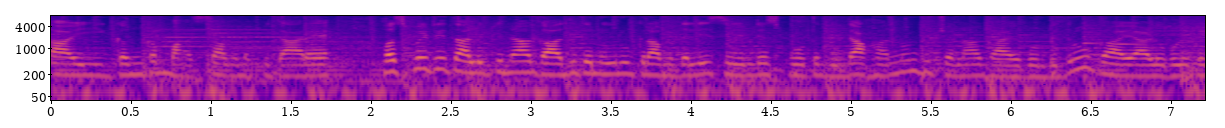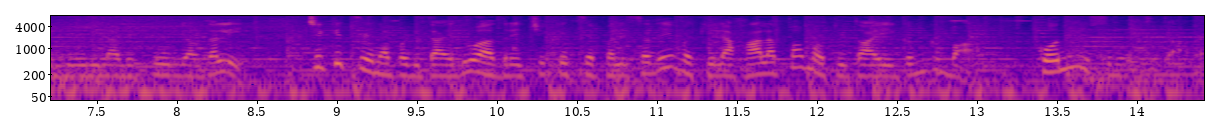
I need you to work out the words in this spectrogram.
ತಾಯಿ ಗಂಗಮ್ಮ ಸಾವನ್ನಪ್ಪಿದ್ದಾರೆ. ಹೊಸಪೇಟೆ ತಾಲೂಕಿನ ಗಾದಿಗನೂರು ಗ್ರಾಮದಲ್ಲಿ ಸಿಲಿಂಡರ್ ಸ್ಫೋಟದಿಂದ ಹನ್ನೊಂದು ಜನ ಗಾಯಗೊಂಡಿದ್ದರು ಗಾಯಾಳುಗಳು ಬೆಂಗಳೂರಿನ ವಿಕ್ಟೋರಿಯಾದಲ್ಲಿ ಚಿಕಿತ್ಸೆಯನ್ನು ಪಡಿತಾ ಇದ್ರು. ಆದರೆ ಚಿಕಿತ್ಸೆ ಫಲಿಸದೆ ವಕೀಲ ಹಾಲಪ್ಪ ಮತ್ತು ತಾಯಿ ಗಂಗಮ್ಮ ಕೊನೆಯುಸಿರೆಳೆದಿದ್ದಾರೆ.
